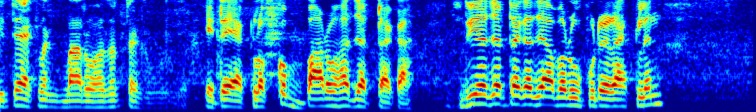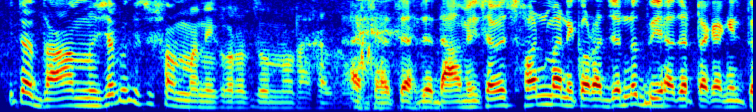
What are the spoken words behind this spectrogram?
এটা এক লাখ বারো হাজার টাকা এটা এক লক্ষ বারো হাজার টাকা। দুই হাজার টাকা যে আবার উপরে রাখলেন? এটা দাম হিসাবে কিছু সম্মানী করার জন্য রাখা যাবে আচ্ছা আচ্ছা আচ্ছা দাম হিসাবে সম্মানী করার জন্য দুই হাজার টাকা কিন্তু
